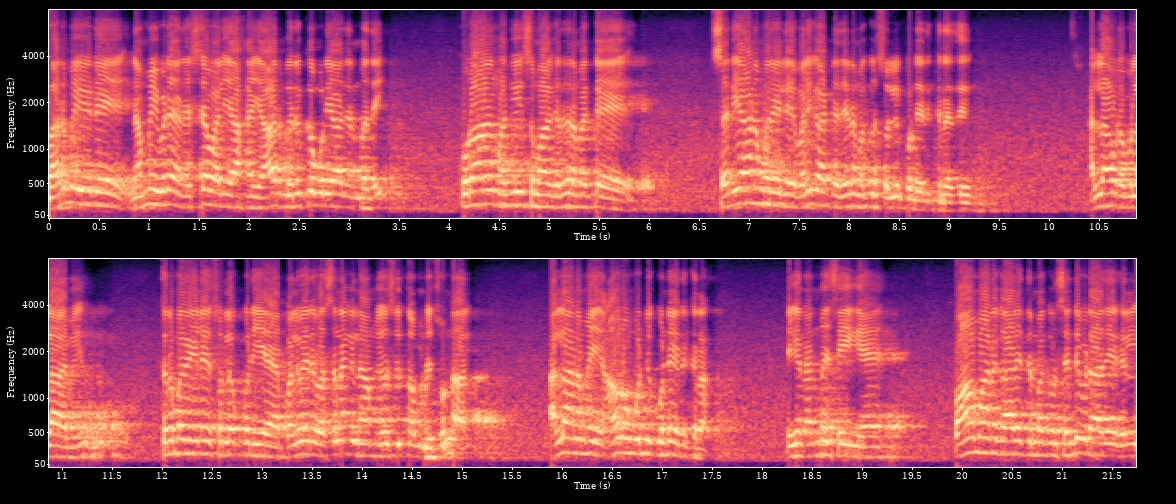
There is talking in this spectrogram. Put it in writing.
மறுமையிலே நம்மை விட நஷ்டவாளியாக யாரும் இருக்க முடியாது என்பதை குரானும் அதீசமாகிறது நமக்கு சரியான முறையிலே வழிகாட்டுவதை நமக்கு சொல்லிக் கொண்டிருக்கிறது. அல்லாஹ் ரபுல்லாமின் திருமறையிலே சொல்லக்கூடிய பல்வேறு வசனங்கள் நாம் யோசித்தோம் என்று சொன்னால் அல்லாஹ் நம்மை ஆர்வம் போட்டுக் கொண்டே இருக்கிறான். நீங்க நன்மை செய்யுங்க. பாவமான காரியத்தின் பக்கம் சென்று விடாதீர்கள்.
